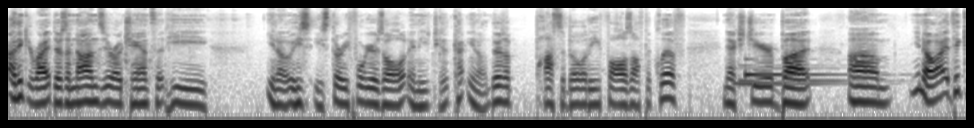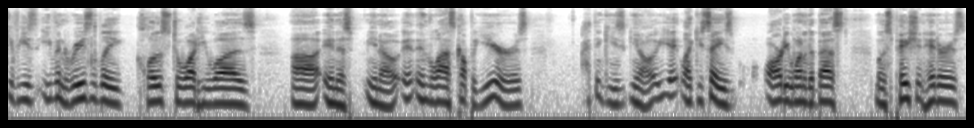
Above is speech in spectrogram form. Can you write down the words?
I think you're right. There's a non-zero chance that he, you know, he's he's 34 years old and he, you know, there's a possibility he falls off the cliff next year. But, um, you know, I think if he's even reasonably close to what he was uh, in his, you know, in, in the last couple years, I think he's, you know, like you say, he's already one of the best, most patient hitters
